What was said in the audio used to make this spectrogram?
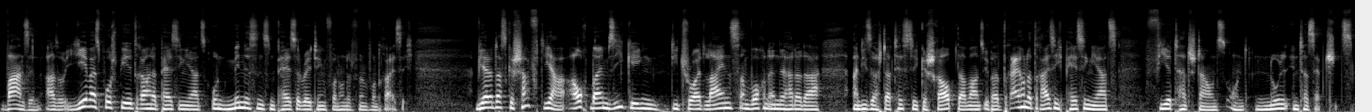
Wahnsinn. Also jeweils pro Spiel 300 Passing Yards und mindestens ein Passer-Rating von 135. Wie hat er das geschafft? Ja, auch beim Sieg gegen Detroit Lions am Wochenende hat er da an dieser Statistik geschraubt. Da waren es über 330 Passing Yards, 4 Touchdowns und 0 Interceptions.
